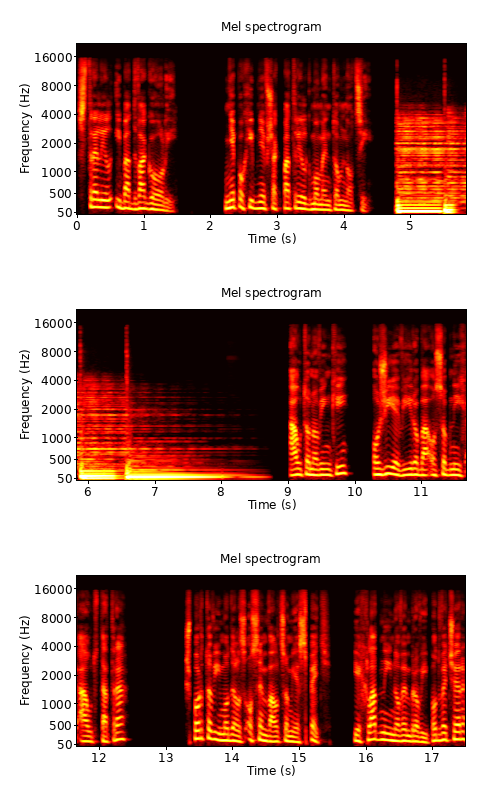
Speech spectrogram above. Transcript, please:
strelil iba dva góly nepochybne však patril k momentom noci. Autonovinky ožije výroba osobných aut Tatra? Športový model s 8 valcom je späť. Je chladný novembrový podvečer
